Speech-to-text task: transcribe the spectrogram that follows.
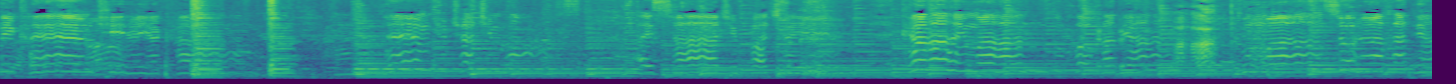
Di krem chire yaka Em chuchachi mas Ay sachi pachaye Kai man tu khadya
